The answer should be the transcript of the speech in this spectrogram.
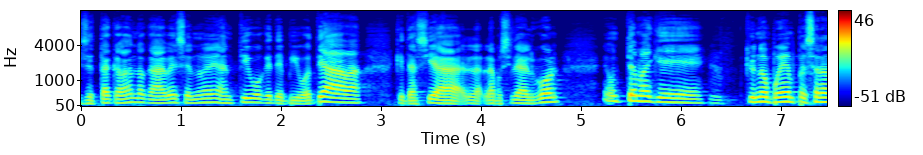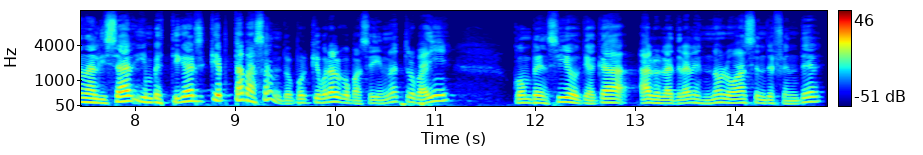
y se está acabando cada vez el nueve antiguo que te pivoteaba, que te hacía la, la posibilidad del gol. Es un tema que, que uno puede empezar a analizar e investigar qué está pasando, porque por algo pasa. Y en nuestro país, convencido que acá a los laterales no lo hacen defender,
